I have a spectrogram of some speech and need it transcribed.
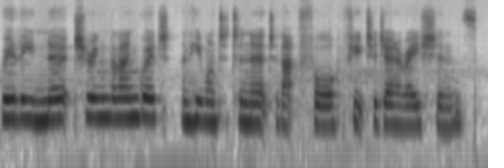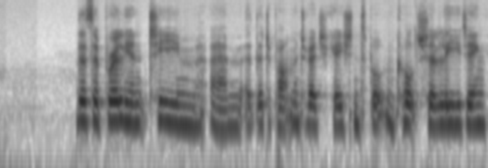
really nurturing the language, and he wanted to nurture that for future generations. There's a brilliant team um, at the Department of Education, Sport and Culture leading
